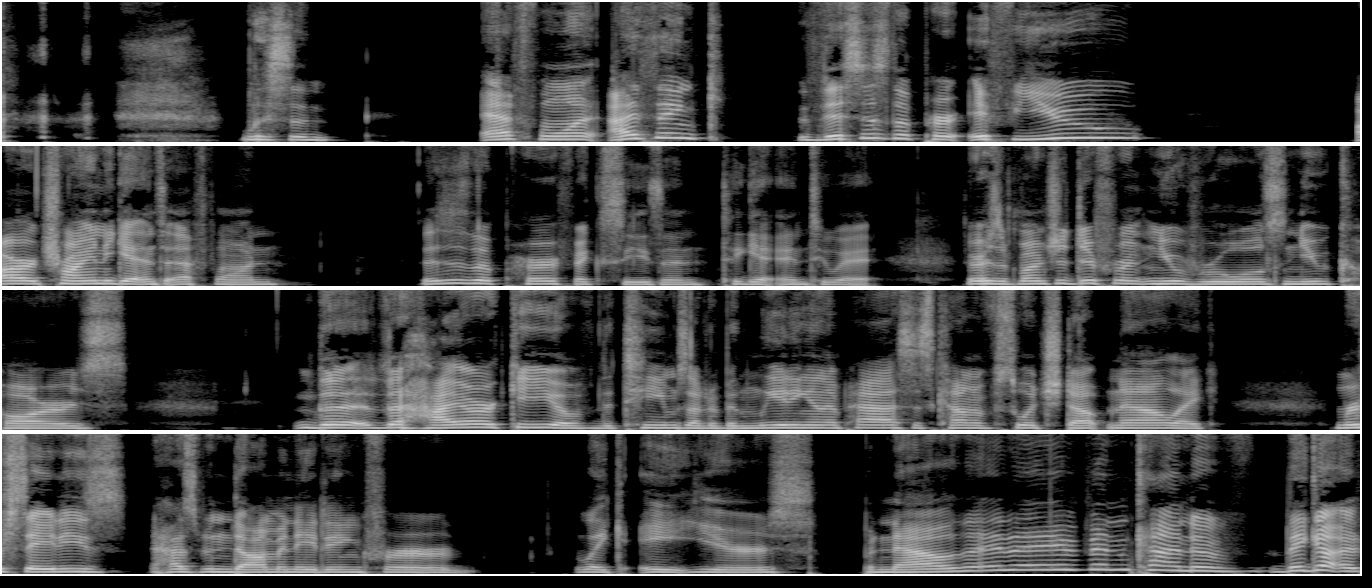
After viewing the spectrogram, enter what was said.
Listen, F one. I think this is the per. If you are trying to get into F one, this is the perfect season to get into it. There's a bunch of different new rules, new cars the the hierarchy of the teams that have been leading in the past is kind of switched up now. Like Mercedes has been dominating for like eight years, but now they they've been kind of they got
